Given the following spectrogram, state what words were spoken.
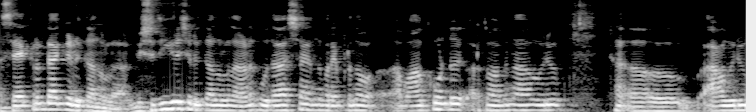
സേക്രഡ് ആക്കി എടുക്കുക എന്നുള്ളതാണ് വിശദീകരിച്ചെടുക്കുക എന്നുള്ളതാണ് കുദാശ എന്ന് പറയപ്പെടുന്ന ആ വാക്കുകൊണ്ട് അർത്ഥമാക്കുന്ന ആ ഒരു ആ, ഒരു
